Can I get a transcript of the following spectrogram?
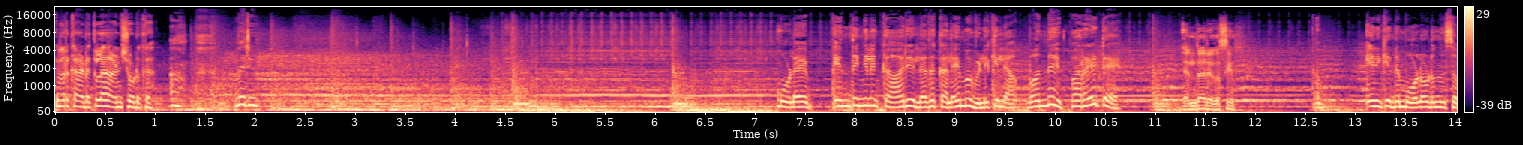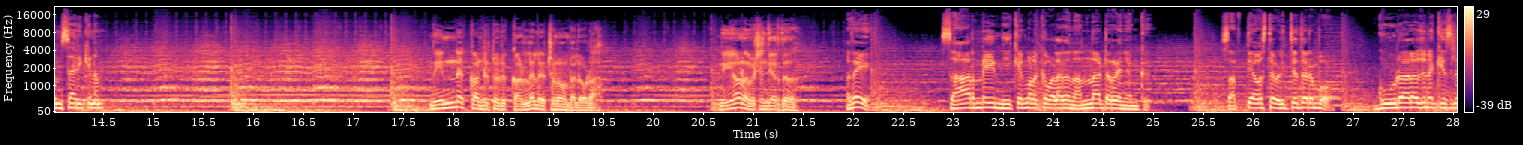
ഇവർക്ക് അടുക്കള കാണിച്ചു കൊടുക്ക. വരൂ. മോളെ എന്തെങ്കിലും കാര്യമില്ലാതെ കലയമ്മ വിളിക്കില്ല. വന്നേ പറയട്ടെ. എന്താ രഹസ്യം? എനിക്ക് എന്റെ മോളോടൊന്ന് സംസാരിക്കണം. നിന്നെ കണ്ടിട്ടൊരു കള്ള ലക്ഷണം ഉണ്ടല്ലോടാ. നീയാണോ വിഷം ചേർത്തത്? അതെ സാറിന്റെ ഈ നീക്കങ്ങളൊക്കെ വളരെ നന്നായിട്ടറിയാം ഞങ്ങൾക്ക് സത്യാവസ്ഥ വിളിച്ചു തരുമ്പോൾ ഗൂഢാലോചന കേസിൽ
